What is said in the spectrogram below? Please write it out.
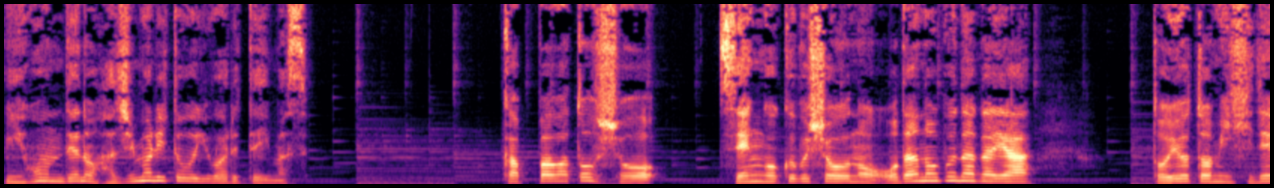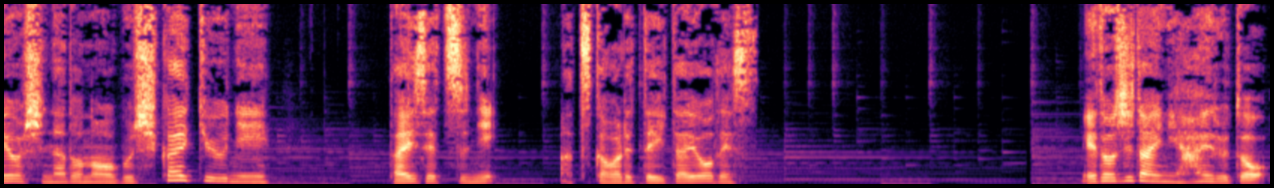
日本での始まりと言われています。カッパは当初、戦国武将の織田信長や豊臣秀吉などの武士階級に大切に扱われていたようです。江戸時代に入ると、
